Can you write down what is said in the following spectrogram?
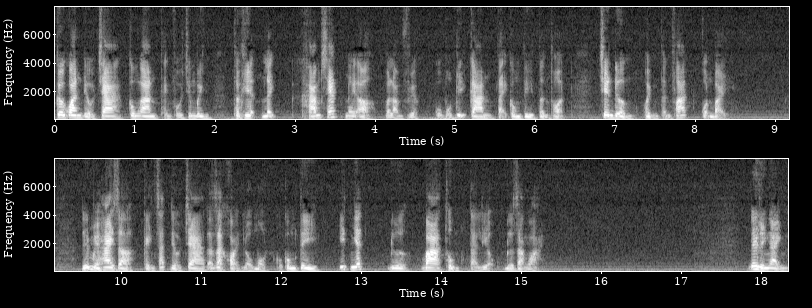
Cơ quan điều tra Công an Thành phố Hồ Chí Minh thực hiện lệnh khám xét nơi ở và làm việc của bốn bị can tại công ty Tân Thuận trên đường Huỳnh Tấn Phát, quận 7. Đến 12 giờ, cảnh sát điều tra đã ra khỏi lầu 1 của công ty, ít nhất đưa 3 thùng tài liệu đưa ra ngoài. Đây là hình ảnh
